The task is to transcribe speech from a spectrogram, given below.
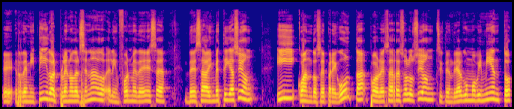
eh, remitido al Pleno del Senado el informe de esa, de esa investigación. Y cuando se pregunta por esa resolución, si tendría algún movimiento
